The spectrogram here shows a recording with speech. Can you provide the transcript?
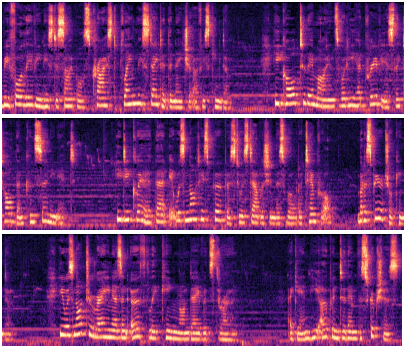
Before leaving his disciples, Christ plainly stated the nature of his kingdom. He called to their minds what he had previously told them concerning it he declared that it was not his purpose to establish in this world a temporal, but a spiritual kingdom. He was not to reign as an earthly king on David's throne. Again, he opened to them the scriptures,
